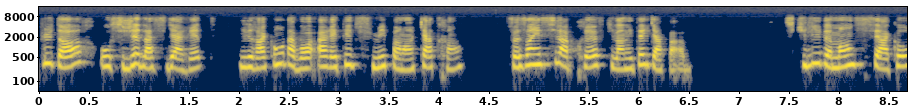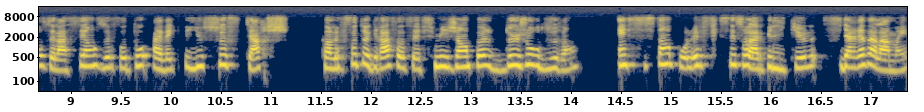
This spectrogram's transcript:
Plus tard, au sujet de la cigarette, il raconte avoir arrêté de fumer pendant quatre ans faisant ainsi la preuve qu'il en était capable. Scully demande si c'est à cause de la séance de photos avec Youssouf Karch, quand le photographe a fait fumer Jean-Paul deux jours durant, insistant pour le fixer sur la pellicule, cigarette à la main,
